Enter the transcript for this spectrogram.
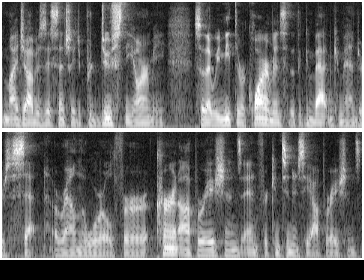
My job is essentially to produce the Army so that we meet the requirements that the combatant commanders set around the world for current operations and for contingency operations.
